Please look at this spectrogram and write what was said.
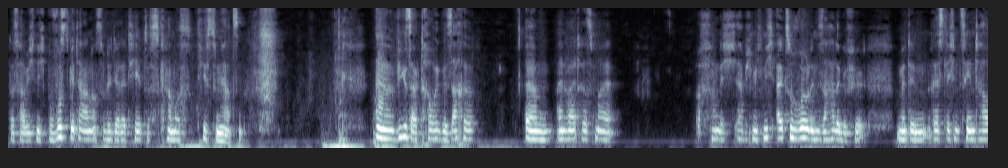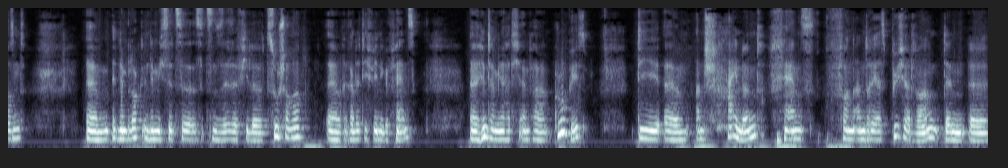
Das habe ich nicht bewusst getan aus Solidarität, das kam aus tiefstem Herzen. Äh, wie gesagt, traurige Sache. Ähm, ein weiteres Mal fand ich, habe ich mich nicht allzu wohl in dieser Halle gefühlt mit den restlichen 10.000. Ähm, in dem Blog, in dem ich sitze, sitzen sehr, sehr viele Zuschauer, äh, relativ wenige Fans. Äh, hinter mir hatte ich ein paar Groupies, die äh, anscheinend Fans von Andreas Büchert waren, denn äh,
